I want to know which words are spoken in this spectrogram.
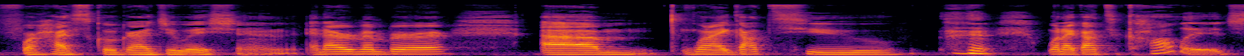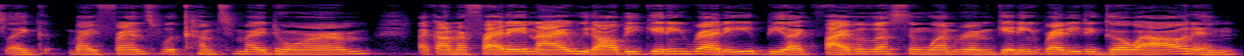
for high school graduation. And I remember um, when I got to when I got to college, like my friends would come to my dorm like on a Friday night. We'd all be getting ready, be like five of us in one room, getting ready to go out and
